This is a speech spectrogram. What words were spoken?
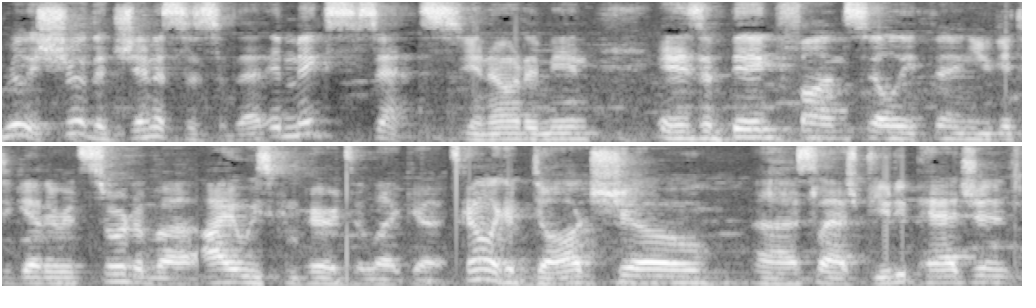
really sure the genesis of that. It makes sense. You know what I mean? It is a big, fun, silly thing. You get together. It's sort of a. I always compare it to like a. It's kind of like a dog show uh, slash beauty pageant.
